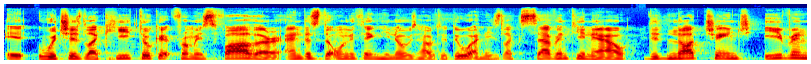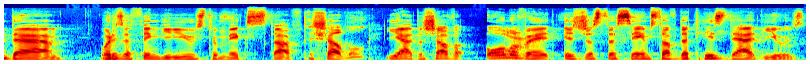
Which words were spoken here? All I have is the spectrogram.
it, which is like he took it from his father, and that's the only thing he knows how to do. And he's like 70 now, did not change even the what is the thing you use to mix stuff? The shovel? Yeah, the shovel. All of it is just the same stuff that his dad used.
